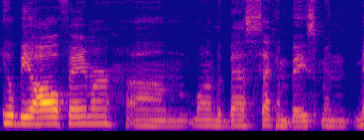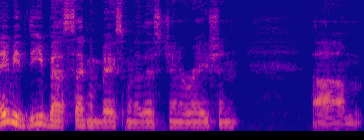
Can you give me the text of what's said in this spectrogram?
he'll be a Hall of Famer. Um, one of the best second basemen, maybe the best second baseman of this generation. Um,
